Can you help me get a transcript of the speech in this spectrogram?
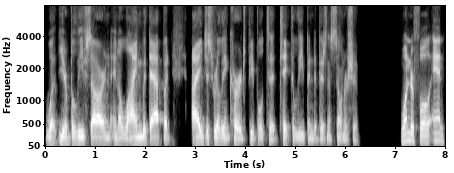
what your beliefs are and, and align with that but i just really encourage people to take the leap into business ownership Wonderful. And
